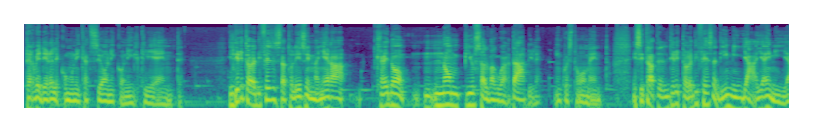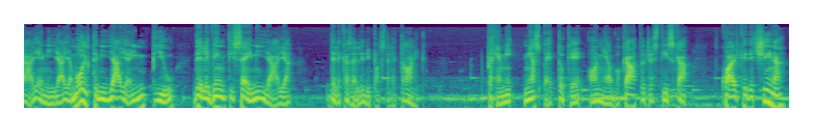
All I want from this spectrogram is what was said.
per vedere le comunicazioni con il cliente. Il diritto alla difesa è stato leso in maniera, credo, non più salvaguardabile in questo momento. E si tratta del diritto alla difesa di migliaia e migliaia e migliaia, molte migliaia in più delle 26 migliaia delle caselle di posta elettronica. Perché mi, mi aspetto che ogni avvocato gestisca qualche decina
